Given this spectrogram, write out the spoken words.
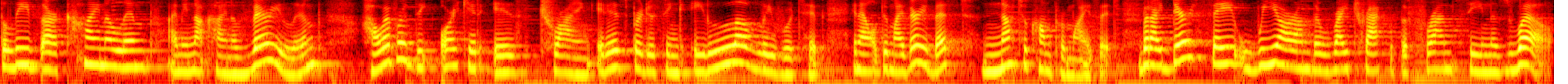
The leaves are kind of limp. I mean, not kind of, very limp. However, the orchid is trying. It is producing a lovely root tip and I will do my very best not to compromise it. But I dare say we are on the right track with the Francine as well.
